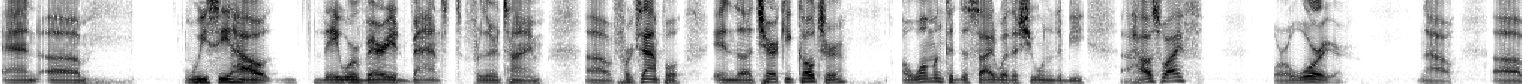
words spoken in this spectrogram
and um, we see how they were very advanced for their time. Uh, for example, in the Cherokee culture, a woman could decide whether she wanted to be a housewife or a warrior. Now, uh,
